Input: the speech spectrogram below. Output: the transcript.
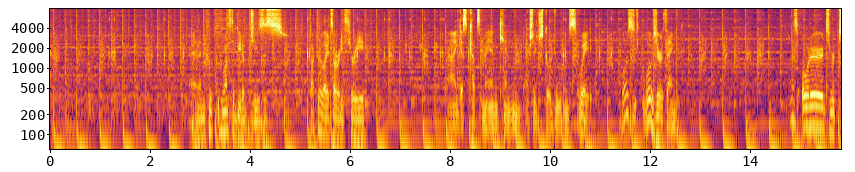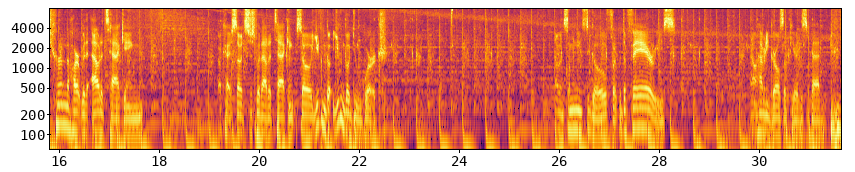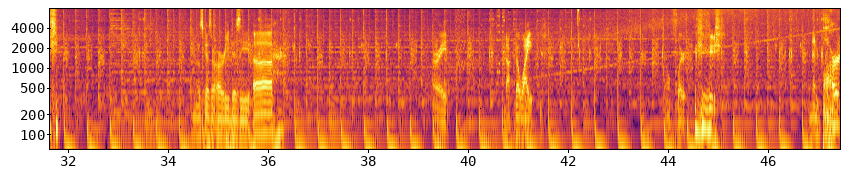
and then who, who wants to beat up Jesus? Dr. Light's already three. I guess Cuts Man can actually just go do ins- Wait, what was what was your thing? I was ordered to return the heart without attacking. Okay, so it's just without attacking. So you can go you can go do work. Oh, and someone needs to go flirt with the fairies. I don't have any girls up here. This is bad. Those guys are already busy. Uh. Dr. White. Don't flirt. and then Bart.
